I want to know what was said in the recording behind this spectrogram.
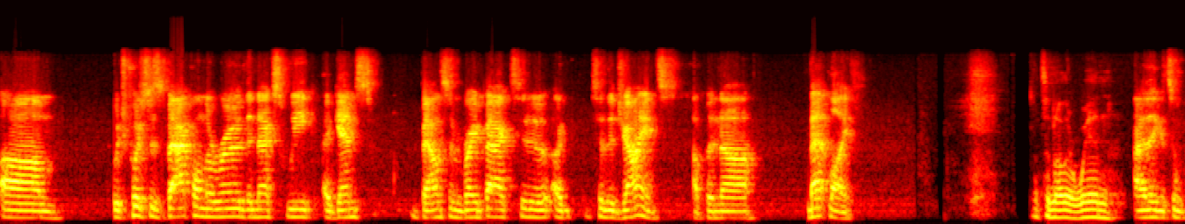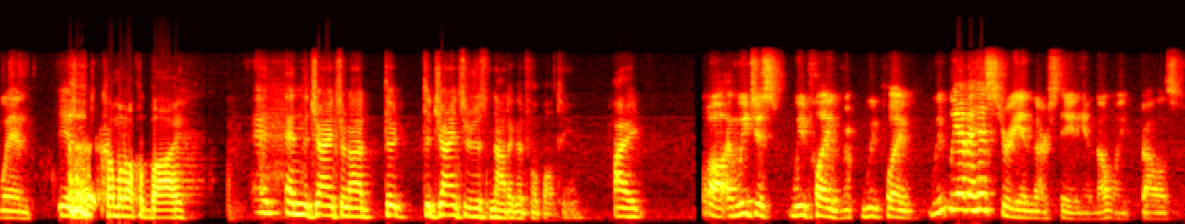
um, which puts us back on the road the next week against bouncing right back to uh, to the Giants up in uh, MetLife. That's another win. I think it's a win. Yeah, Coming off a bye. and and the Giants are not. The the Giants are just not a good football team. I Well, and we just we play we play we, we have a history in our stadium, don't we, fellas?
